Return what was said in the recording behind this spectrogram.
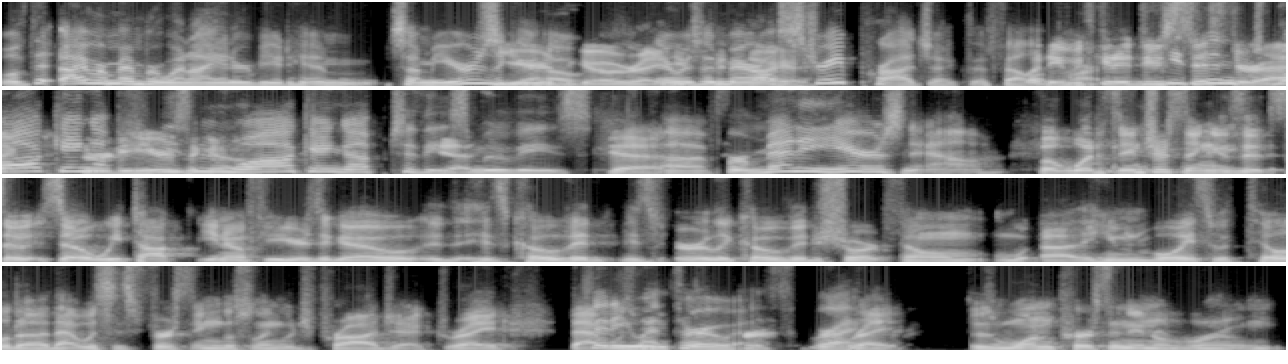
Well, th- I remember when I interviewed him some years ago. Years ago, right? There was a Meryl Streep project that fell. But apart. he was going to do he's Sister Act walking thirty years he's ago. Been walking up to these yeah. movies, yeah. Uh, for many years now. But what's interesting is that so so we talked, you know, a few years ago, his COVID, his early COVID short film, uh, The Human Voice with Tilda, that was his first English language project, right? That, that he went through with, right? Right. There's one person in a room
